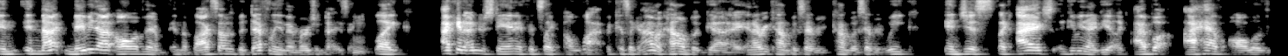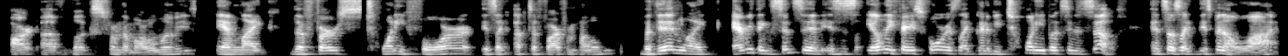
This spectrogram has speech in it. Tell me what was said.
And and not maybe not all of them in the box office, but definitely in their merchandising. Mm. Like I can understand if it's like a lot because like I'm a comic book guy and I read comics every comic books every week. And just like I actually give you an idea, like I bought I have all of art of books from the Marvel movies and like the first 24 is like up to far from home but then like everything since then is just, only phase four is like going to be 20 books in itself and so it's like it's been a lot.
